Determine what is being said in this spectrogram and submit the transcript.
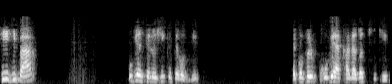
S'il dit pas, ou bien c'est logique que c'est revenu, et qu'on peut le prouver à travers d'autres trucs.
